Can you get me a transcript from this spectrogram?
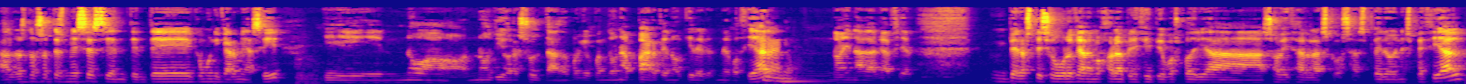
a los dos o tres meses intenté comunicarme así y no, no dio resultado, porque cuando una parte no quiere negociar, no hay nada que hacer. Pero estoy seguro que a lo mejor al principio pues podría suavizar las cosas, pero en especial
